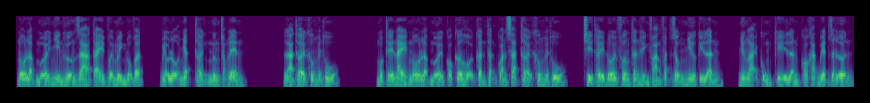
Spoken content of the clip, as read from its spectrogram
ngô lập mới nhìn hướng ra tay với mình đồ vật, biểu lộ nhất thời ngưng trọng lên. Là thời không Huyết thú. Một thế này ngô lập mới có cơ hội cẩn thận quan sát thời không Huyết thú, chỉ thấy đối phương thân hình phảng phất giống như kỳ lân, nhưng lại cùng kỳ lân có khác biệt rất lớn.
